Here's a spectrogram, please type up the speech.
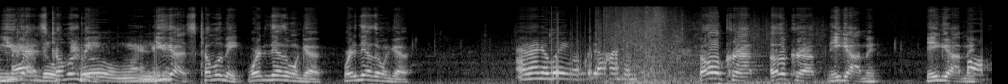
you guys come with me. You guys, come with me. Where did the other one go? Where did the other one go? I ran away. I'm gonna hunt him. Oh crap, oh crap, he got me. He got me. Oh,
